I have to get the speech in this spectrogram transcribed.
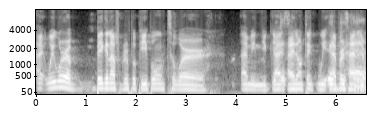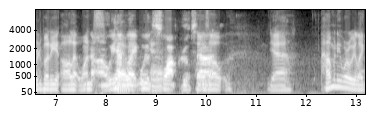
I, we were a big enough group of people to where, I mean, you. I, just- I don't think we ever had can't. everybody all at once. No, we Yeah, had like we we, would can't. swap groups So it was out. all, yeah. How many were we? Like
